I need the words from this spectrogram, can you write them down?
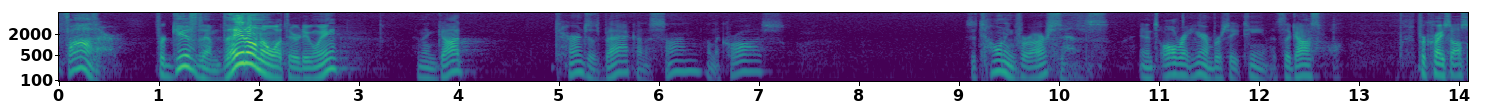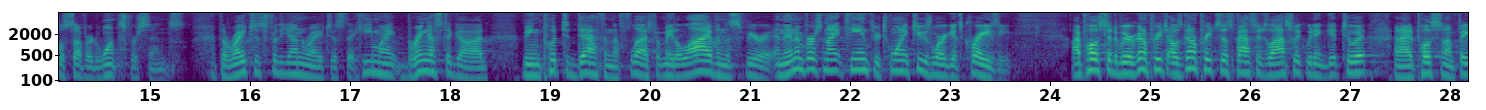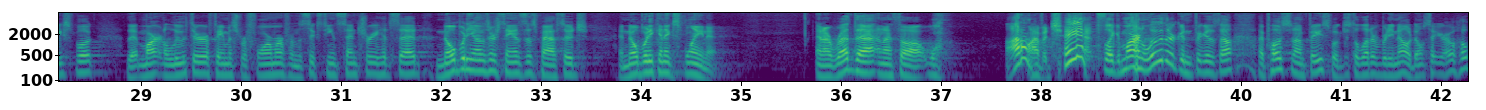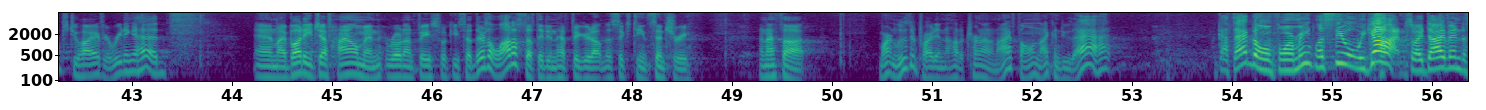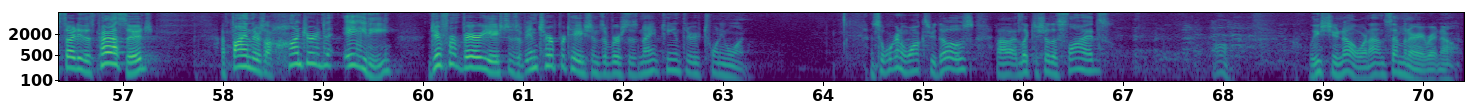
Father, forgive them. They don't know what they're doing. And then God turns His back on His Son on the cross. He's atoning for our sins. And it's all right here in verse 18. It's the gospel. For Christ also suffered once for sins, the righteous for the unrighteous, that he might bring us to God, being put to death in the flesh, but made alive in the spirit. And then in verse 19 through 22 is where it gets crazy. I posted, we were going to preach, I was going to preach this passage last week, we didn't get to it, and I had posted on Facebook that Martin Luther, a famous reformer from the 16th century, had said, Nobody understands this passage, and nobody can explain it. And I read that, and I thought, well, I don't have a chance. Like Martin Luther can figure this out. I posted on Facebook just to let everybody know don't set your hopes too high if you're reading ahead. And my buddy Jeff Heilman wrote on Facebook, he said, There's a lot of stuff they didn't have figured out in the 16th century. And I thought, Martin Luther probably didn't know how to turn on an iPhone. I can do that. I got that going for me. Let's see what we got. And so I dive in to study this passage. I find there's 180 different variations of interpretations of verses 19 through 21. And so we're going to walk through those. Uh, I'd like to show the slides. Oh, at least you know we're not in seminary right now.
